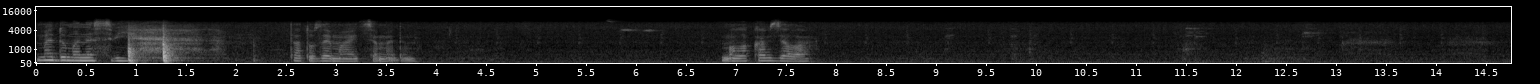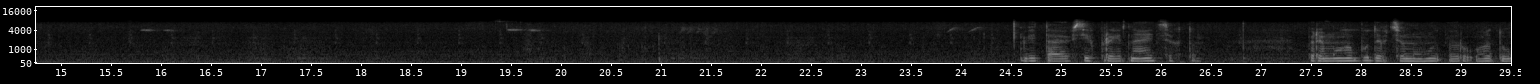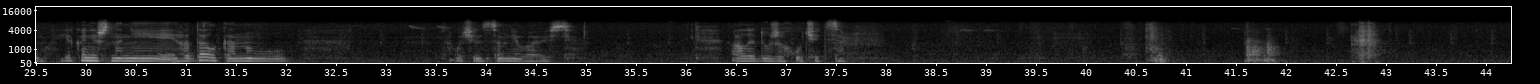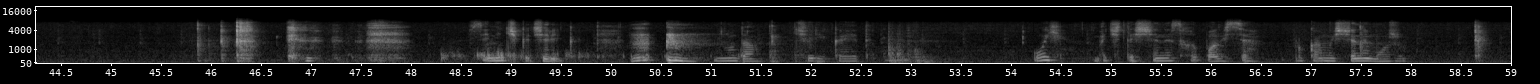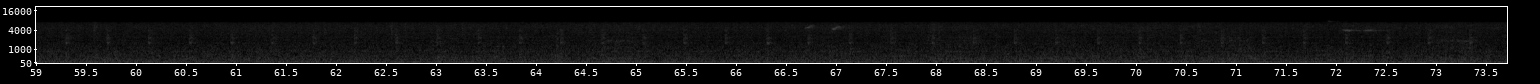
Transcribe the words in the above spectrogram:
Мед у мене свій. Тато займається медом. Молока взяла. Вітаю, всіх приєднається хто. Перемога буде в цьому году. Я, конечно, не гадалка, но очень сумніваюсь. Але дуже хочеться. Синичка чирикает. Ну да, чирикает. Ой, бачите, ще не схопився. Руками ще не можу.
